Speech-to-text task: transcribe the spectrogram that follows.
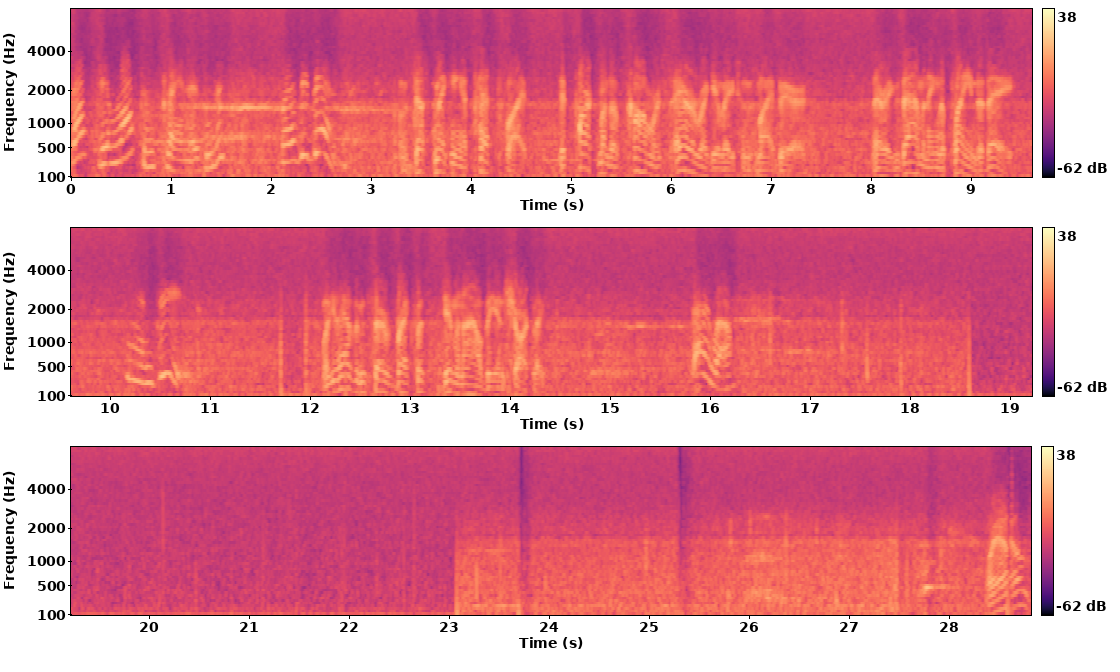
That's Jim Lofton's plane, isn't it? Where's he been? Oh, Just making a test flight. Department of Commerce Air Regulations, my dear. They're examining the plane today. Indeed. Will you have them serve breakfast? Jim and I will be in shortly. Very well. Well,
